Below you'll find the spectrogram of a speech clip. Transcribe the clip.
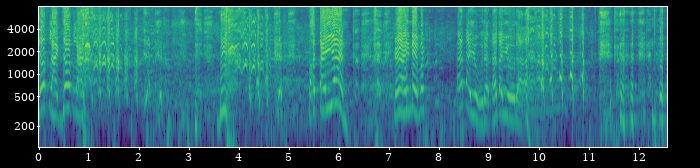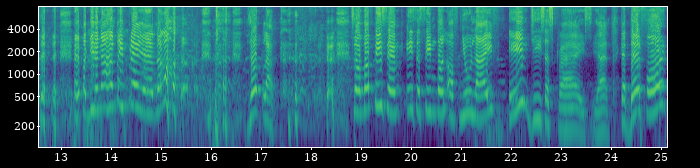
joke lang, joke lang. Patay yan! Kaya hindi, mag... Tatayo na, tatayo na. eh, pag ginanahan pa yung prayer, nako. Joke lang. so, baptism is a symbol of new life in Jesus Christ. Yan. Kaya therefore,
